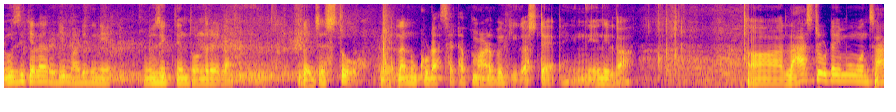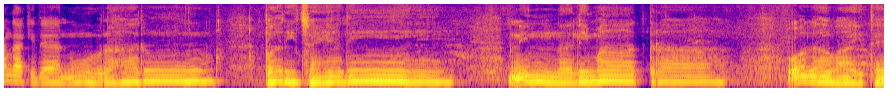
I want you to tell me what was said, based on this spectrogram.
ಮ್ಯೂಸಿಕ್ ಎಲ್ಲ ರೆಡಿ ಮಾಡಿದ್ದೀನಿ. ಮ್ಯೂಸಿಕ್ ತೊಂದರೆ ಇಲ್ಲ. ಈಗ ಜಸ್ಟು ಎಲ್ಲನೂ ಕೂಡ ಸೆಟಪ್ ಮಾಡಬೇಕು ಈಗ ಅಷ್ಟೇ, ಇನ್ನೇನಿಲ್ಲ. ಲಾಸ್ಟು ಟೈಮು ಒಂದು ಸಾಂಗ್ ಹಾಕಿದೆ, ನೂರಾರು ಪರಿಚಯದಿ, ನಿನ್ನಲ್ಲಿ ಮಾತ್ರ ಒಲವಾಯ್ತೆ.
